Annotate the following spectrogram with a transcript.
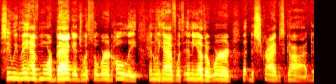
See, we may have more baggage with the word holy than we have with any other word that describes God.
